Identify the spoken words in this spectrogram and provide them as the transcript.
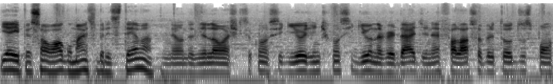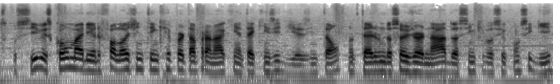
E aí, pessoal, algo mais sobre esse tema? Não, Danilão, acho que você conseguiu, a gente conseguiu, na verdade, né, falar sobre todos os pontos possíveis. Como o Marinheiro falou, a gente tem que reportar para a NAC em até 15 dias. Então, no término da sua jornada, assim que você conseguir,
